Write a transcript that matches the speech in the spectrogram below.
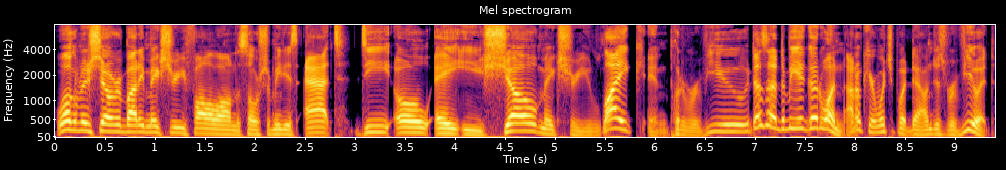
Welcome to the show, everybody. Make sure you follow on the social medias at DOAE Show. Make sure you like and put a review. It doesn't have to be a good one. I don't care what you put down, just review it.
